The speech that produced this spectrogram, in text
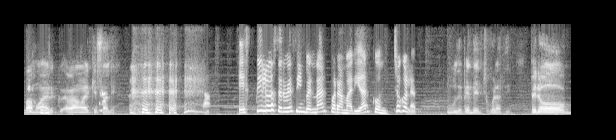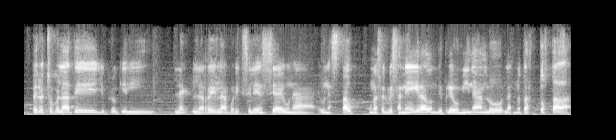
Vamos a ver, vamos a ver qué sale. Estilo de cerveza invernal para maridar con chocolate. Uh, depende del chocolate. Pero, pero chocolate, yo creo que la, regla por excelencia es una, una stout, una cerveza negra donde predominan las notas tostadas.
